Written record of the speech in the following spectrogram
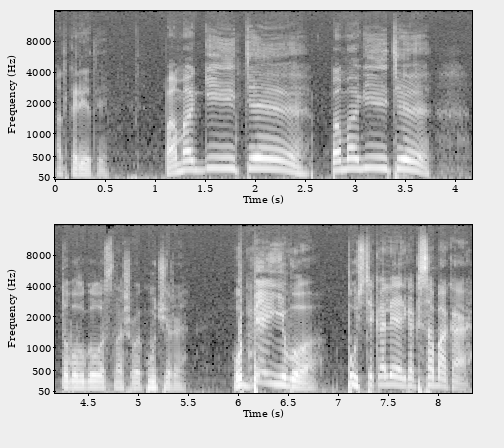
от кареты. «Помогите! Помогите!» То был голос нашего кучера. «Убей его! Пусть околяет, как собака!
